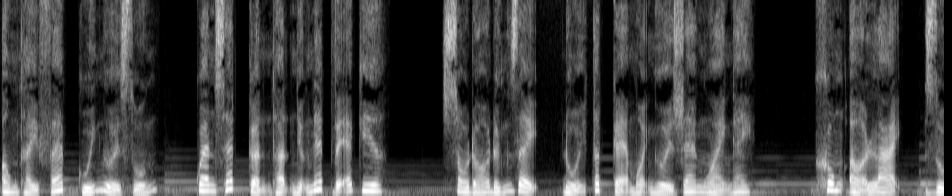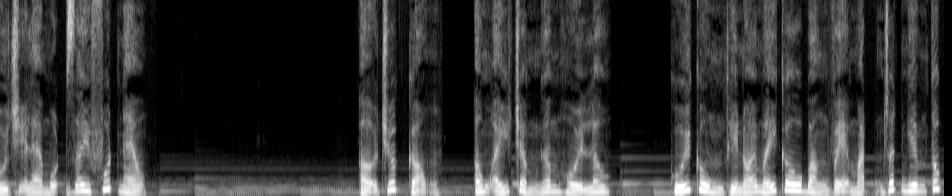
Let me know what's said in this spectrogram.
Ông thầy Pháp cúi người xuống, quan sát cẩn thận những nét vẽ kia, sau đó đứng dậy đuổi tất cả mọi người ra ngoài ngay, không ở lại dù chỉ là một giây phút nào. Ở trước cổng, ông ấy trầm ngâm hồi lâu, cuối cùng thì nói mấy câu bằng vẻ mặt rất nghiêm túc,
